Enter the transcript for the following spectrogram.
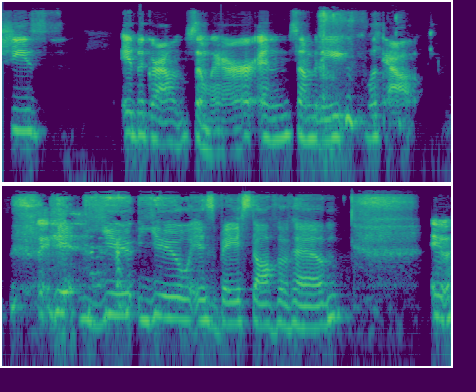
she's in the ground somewhere and somebody look out. You you is based off of him. It,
